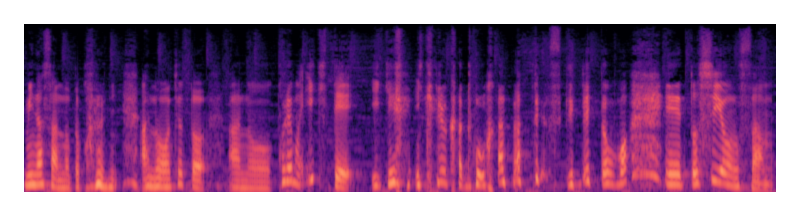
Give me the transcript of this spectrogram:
皆さんのところに、あの、ちょっと、あの、これも生きていけ、いけるかどうかなんですけれども、えっ、と、しおんさん、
